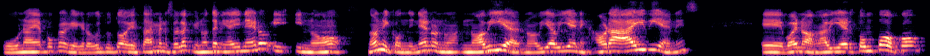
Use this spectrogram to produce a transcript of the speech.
Hubo una época que creo que tú todavía estás en Venezuela que uno tenía dinero y, y no, no, ni con dinero, no, no había, no había bienes. Ahora hay bienes, eh, bueno, han abierto un poco,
